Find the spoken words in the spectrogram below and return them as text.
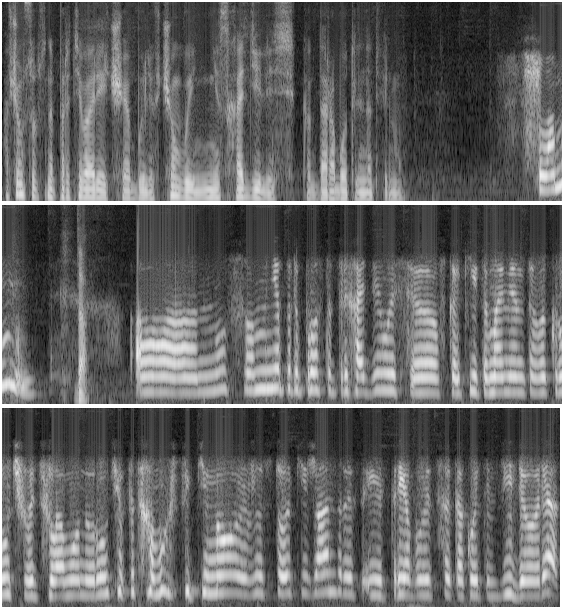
А в чем, собственно, противоречия были? В чем вы не сходились, когда работали над фильмом? С Соломоном? Да. А, ну, мне просто приходилось э, в какие-то моменты выкручивать Соломону руки, потому что кино жестокий жанр, и требуется какой-то видеоряд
